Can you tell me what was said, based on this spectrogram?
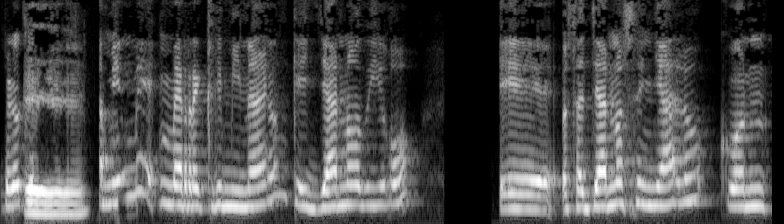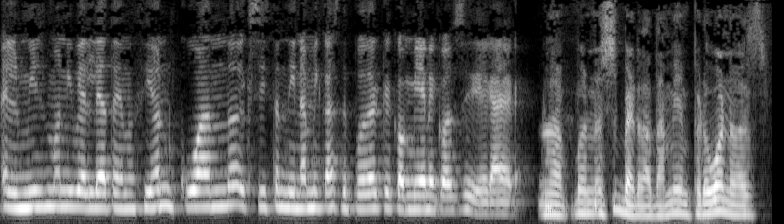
Pero que eh, también me, me recriminaron que ya no digo eh, o sea, ya no señalo con el mismo nivel de atención cuando existen dinámicas de poder que conviene considerar. Ah, bueno, eso es verdad también, pero bueno, es,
